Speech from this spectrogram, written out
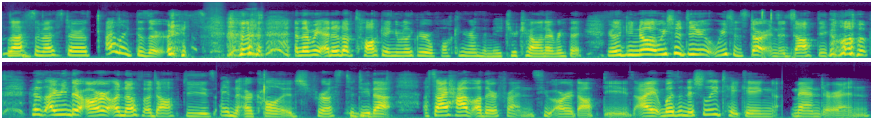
hmm. last semester. I like desserts. and then we ended up talking and we're like we were walking around the nature trail and everything. And you're like, you know what we should do? We should start an adoptee club. Because I mean there are enough adoptees in our college for us to do hmm. that. So I have other friends who are adoptees. I was initially taking Mandarin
